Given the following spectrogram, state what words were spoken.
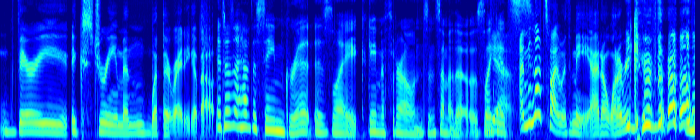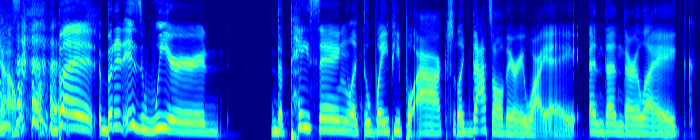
very extreme in what they're writing about. It doesn't have the same grit as like Game of Thrones and some of those. Like yeah. it's I mean that's fine with me. I don't want to read Game of Thrones. no. but but it is weird the pacing like the way people act like that's all very ya and then they're like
